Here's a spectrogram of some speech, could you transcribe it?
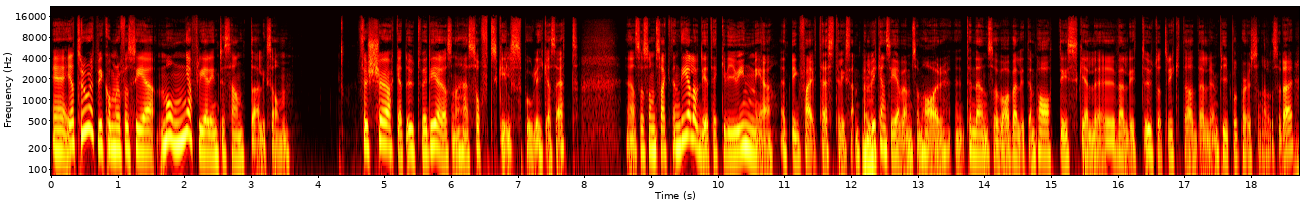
Jag tror att vi kommer att få se många fler intressanta liksom, försök att utvärdera såna här soft skills på olika sätt. Alltså som sagt, en del av det täcker vi ju in med ett Big Five-test till exempel. Mm. Vi kan se vem som har tendens att vara väldigt empatisk eller väldigt utåtriktad eller en people person eller sådär. Mm.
